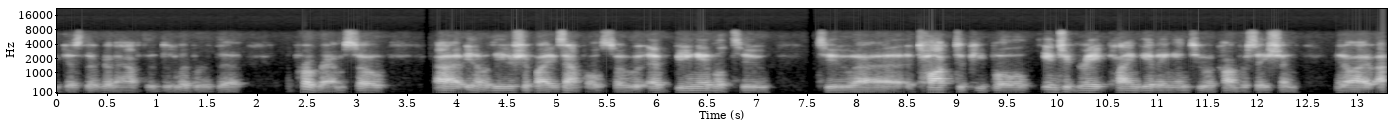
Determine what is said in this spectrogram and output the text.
because they're going to have to deliver the, the program. So, uh, you know, leadership by example. So, uh, being able to to uh, talk to people, integrate plan giving into a conversation. You know, I,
